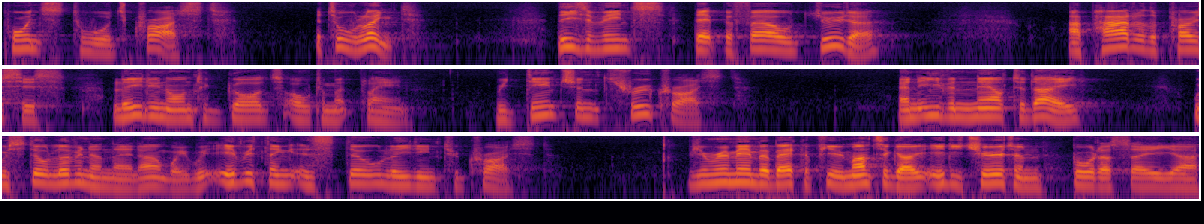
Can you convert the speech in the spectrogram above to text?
points towards Christ, it's all linked. These events that befell Judah are part of the process leading on to God's ultimate plan redemption through Christ. And even now, today, we're still living in that, aren't we? we everything is still leading to Christ. If you remember back a few months ago, Eddie Churton brought us a uh,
